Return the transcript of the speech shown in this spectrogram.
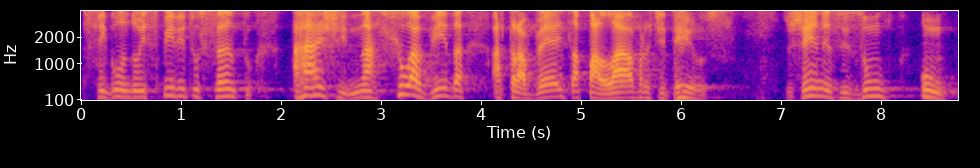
Segundo, o Espírito Santo age na sua vida através da palavra de Deus. Gênesis 1, 1.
